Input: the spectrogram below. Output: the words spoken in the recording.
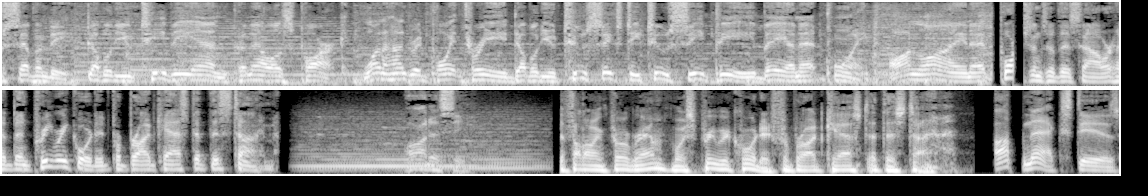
70 WTBN Pinellas Park, 100.3 W262CP Bayonet Point. Online at portions of this hour have been pre recorded for broadcast at this time. Odyssey. The following program was pre recorded for broadcast at this time. Up next is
